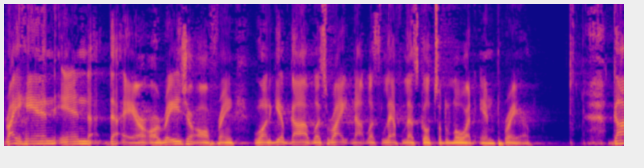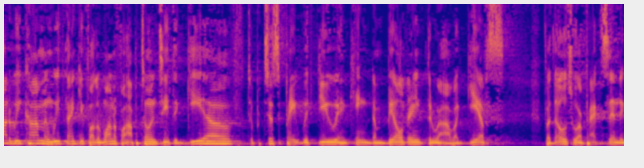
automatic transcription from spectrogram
right hand in the air or raise your offering. We want to give God what's right, not what's left. Let's go to the Lord in prayer. God, we come and we thank you for the wonderful opportunity to give, to participate with you in kingdom building through our gifts. For those who are practicing the,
